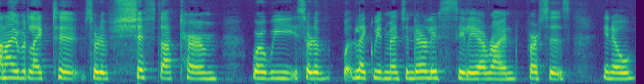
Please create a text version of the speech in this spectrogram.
And I would like to sort of shift that term where we sort of like we'd mentioned earlier cecilia around versus you know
